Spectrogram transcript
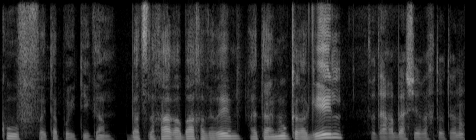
קוף הייתה פה איתי גם. בהצלחה רבה, חברים. היה תענוג כרגיל. תודה רבה שאירחת אותנו.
